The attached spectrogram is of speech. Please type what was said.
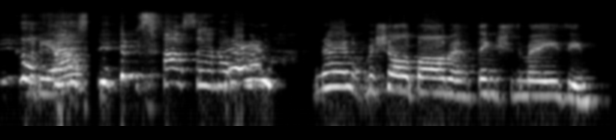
you got first names. That's so no, no, Michelle Obama. I think she's amazing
